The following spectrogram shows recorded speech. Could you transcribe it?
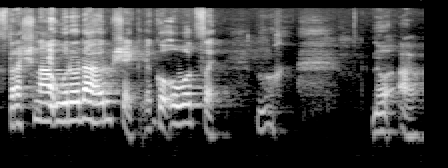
Strašná úroda hrušek, jako ovoce. No, no a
